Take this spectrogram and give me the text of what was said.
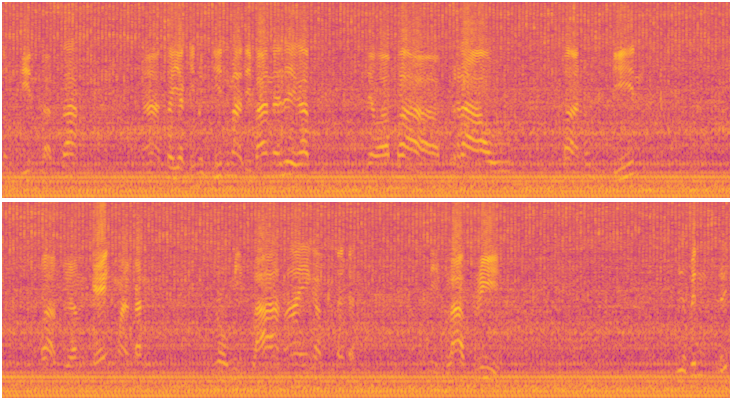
นมจีนปลาซากอ่าใครอยากกินนุ่มจีนมาที่บ้านได้เลยครับ แต่ว่าป้าเปล่าป้านุ่มจีนป้าเปลืองแกงมากันเรามีปลาให้ครับมีปลาฟรี คือเป็นทริป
